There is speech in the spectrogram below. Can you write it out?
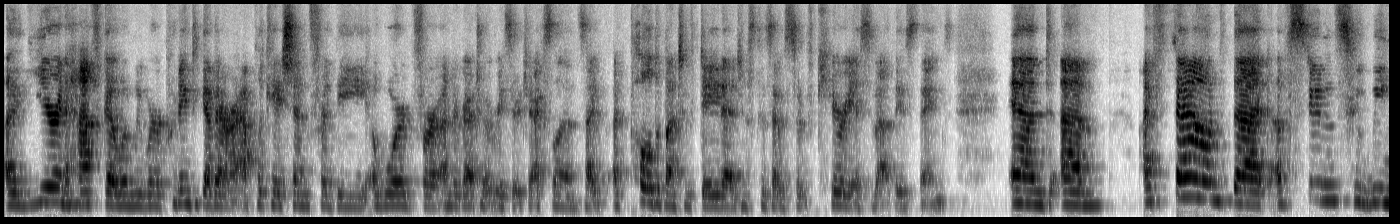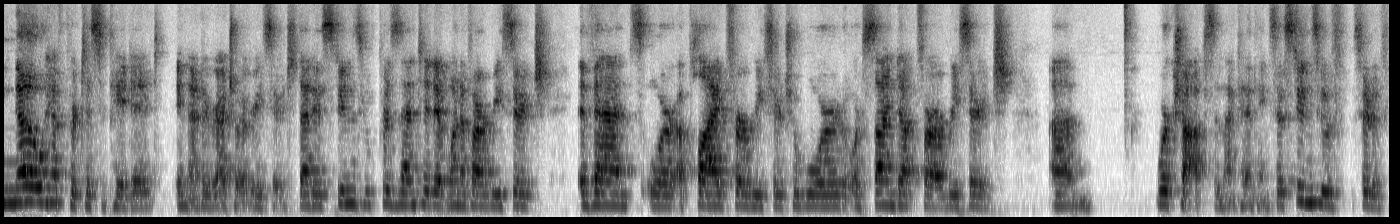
a year and a half ago when we were putting together our application for the award for undergraduate research excellence, I, I pulled a bunch of data just because I was sort of curious about these things. And um, I found that of students who we know have participated in undergraduate research, that is students who presented at one of our research events or applied for a research award or signed up for our research um, workshops and that kind of thing. So students who have sort of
